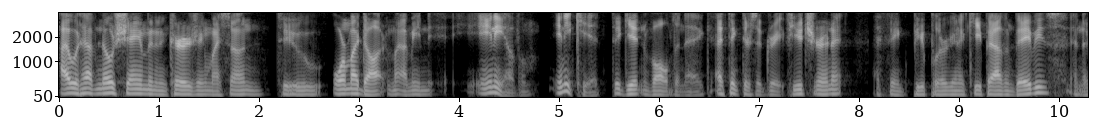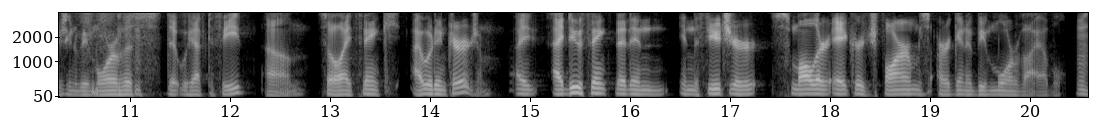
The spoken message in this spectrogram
I would have no shame in encouraging my son to or my daughter. I mean, any of them, any kid to get involved in ag. I think there's a great future in it. I think people are going to keep having babies, and there's going to be more of us that we have to feed. Um, so I think I would encourage them. I, I do think that in, in the future, smaller acreage farms are going to be more viable. Hmm.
